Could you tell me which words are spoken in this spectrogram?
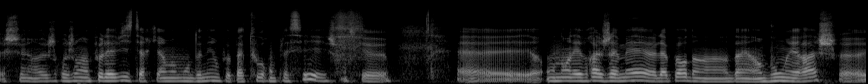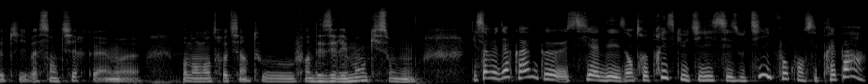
Je, rejoins un peu la vie, c'est-à-dire qu'à un moment donné, on ne peut pas tout remplacer. Et je pense que euh, n'enlèvera jamais euh, l'apport d'un bon RH qui va sentir quand même pendant l'entretien enfin, des éléments qui sont. Et ça veut dire quand même que s'il y a des entreprises qui utilisent ces outils, il faut qu'on s'y prépare.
